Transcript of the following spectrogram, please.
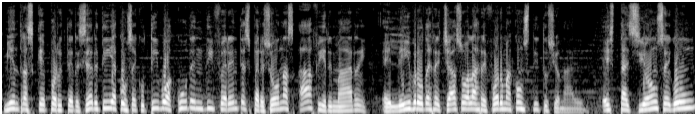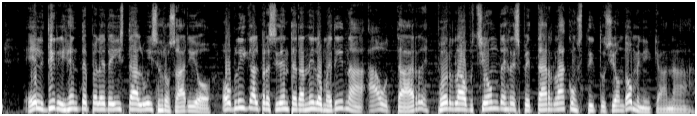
mientras que por tercer día consecutivo acuden diferentes personas a firmar el libro de rechazo a la reforma constitucional. Esta acción, según el dirigente peledeísta Luis Rosario obliga al presidente Danilo Medina a optar por la opción de respetar la constitución dominicana.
